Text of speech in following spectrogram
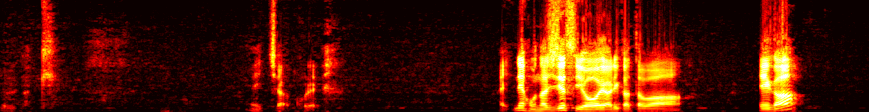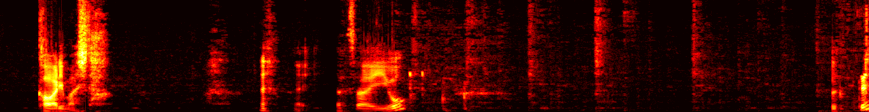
どれだっけ。はい。じゃあこれ。はい。ね。同じですよ。やり方は。絵が変わりました。ね。はい。野菜を作って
